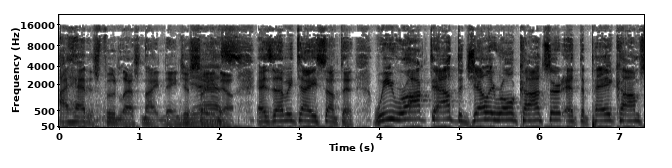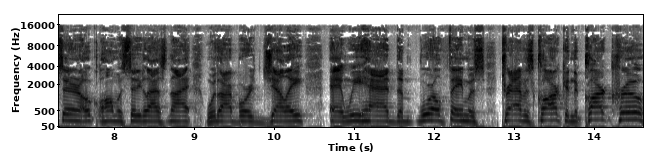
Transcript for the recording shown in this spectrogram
I had his food last night, Dane, just Yes. so you know. And let me tell you something. We rocked out the Jelly Roll concert at the Paycom Center in Oklahoma City last night with our boy Jelly. And we had the world famous Travis Clark and the Clark crew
